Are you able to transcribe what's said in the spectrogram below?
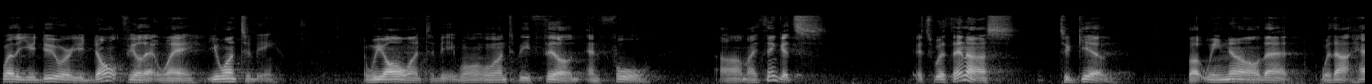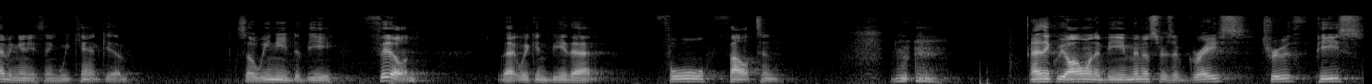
whether you do or you don't feel that way, you want to be. We all want to be. We want to be filled and full. Um, I think it's it's within us to give, but we know that without having anything, we can't give. So we need to be filled, that we can be that full fountain. I think we all want to be ministers of grace, truth, peace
